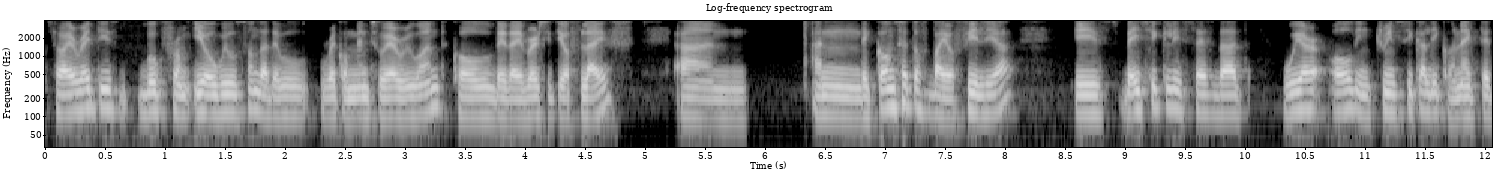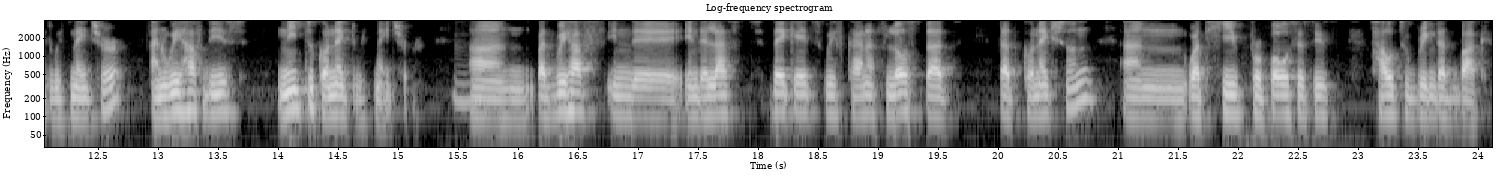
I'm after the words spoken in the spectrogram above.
So I read this book from E.O. Wilson that I will recommend to everyone called The Diversity of Life and, and the concept of biophilia is basically says that we are all intrinsically connected with nature and we have this need to connect with nature. Mm-hmm. And, but we have in the in the last decades we've kind of lost that that connection and what he proposes is how to bring that back.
